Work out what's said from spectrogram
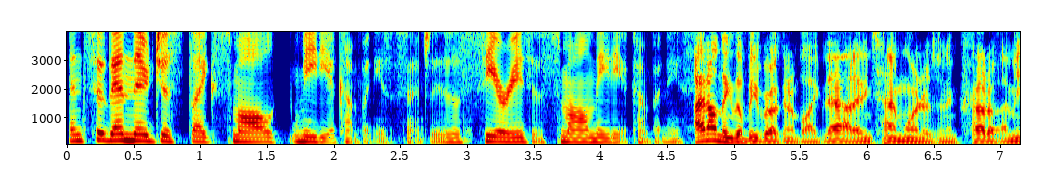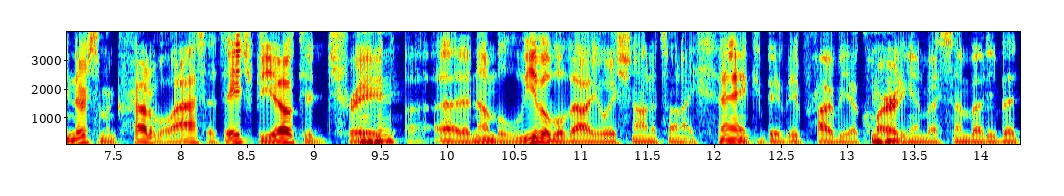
And so then they're just like small media companies, essentially. There's a series of small media companies. I don't think they'll be broken up like that. I think Time Warner is an incredible. I mean, there's some incredible assets. HBO could trade Mm-hmm. uh, at an unbelievable valuation on its own. I think it, it'd probably be acquired Mm-hmm. again by somebody, but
